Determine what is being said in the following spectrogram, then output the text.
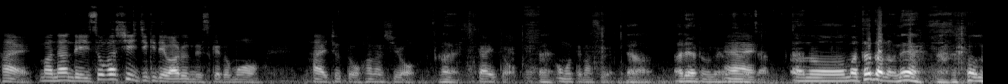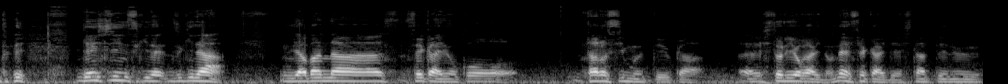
はい。まあ、なんで忙しい時期ではあるんですけども、はい、ちょっとお話をはい聞きたいと思ってます。いや、ありがとうございます。はいああのーまあ、ただのね、本当に原始人好きな、好きな、野蛮な世界をこう、楽しむっていうか、えー独りよがりのね、世界で慕っている、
